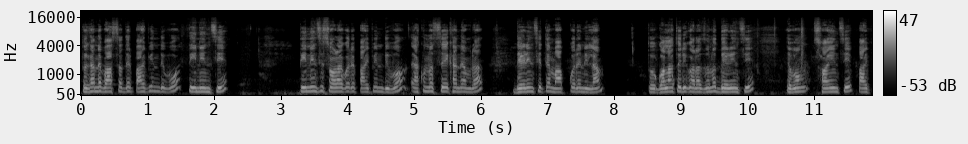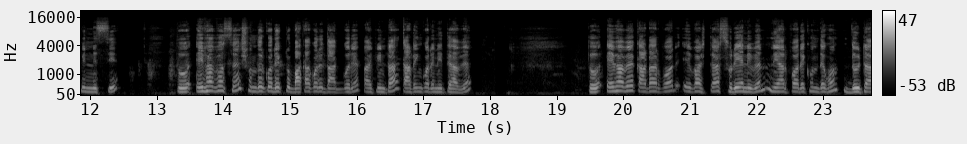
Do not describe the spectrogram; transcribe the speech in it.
তো এখানে বাচ্চাদের পাইপিন দেব তিন ইঞ্চি। তিন ইঞ্চি চড়া করে পাইপিন দিব। এখন হচ্ছে এখানে আমরা দেড় ইঞ্চিতে মাপ করে নিলাম। তো গলা তৈরি করার জন্য দেড় ইঞ্চি এবং ছয় ইঞ্চি পাইপিন নিচ্ছি। তো এইভাবে হচ্ছে সুন্দর করে একটু বাঁকা করে দাগ করে পাইপিনটা কাটিং করে নিতে হবে। তো এইভাবে কাটার পর এই পাশটা সরিয়ে নেবেন। নেওয়ার পর এখন দেখুন দুইটা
